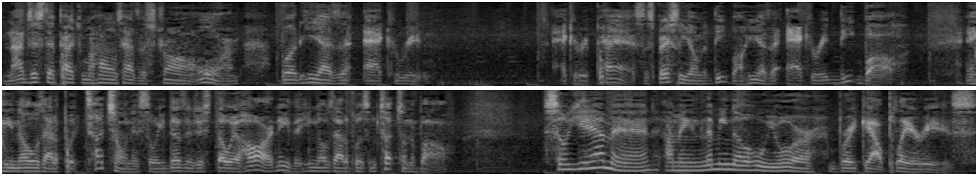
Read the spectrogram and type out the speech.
Not just that Patrick Mahomes has a strong arm, but he has an accurate, accurate pass, especially on the deep ball. He has an accurate deep ball and he knows how to put touch on it, so he doesn't just throw it hard neither. He knows how to put some touch on the ball. So yeah, man. I mean, let me know who your breakout player is.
